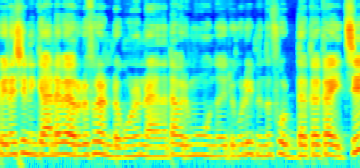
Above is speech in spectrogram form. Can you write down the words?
പിന്നെ ശനിക്കാന്റെ വേറൊരു ഫ്രണ്ടും കൂടി ഉണ്ടായിരുന്നിട്ട് അവർ മൂന്നുപേരും കൂടി ഇരുന്ന് ഫുഡൊക്കെ കഴിച്ച്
